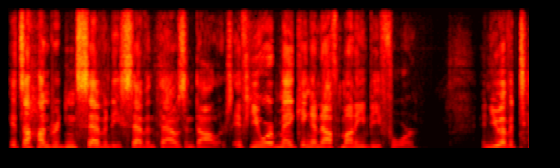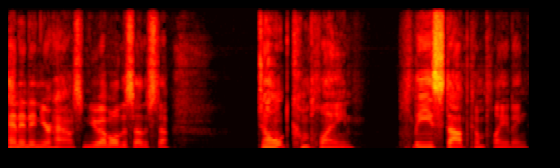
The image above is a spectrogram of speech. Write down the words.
it's $177,000. If you were making enough money before and you have a tenant in your house and you have all this other stuff, don't complain. Please stop complaining.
